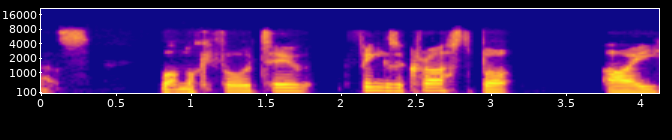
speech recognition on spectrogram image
that's what I'm looking forward to. Fingers are crossed, but I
